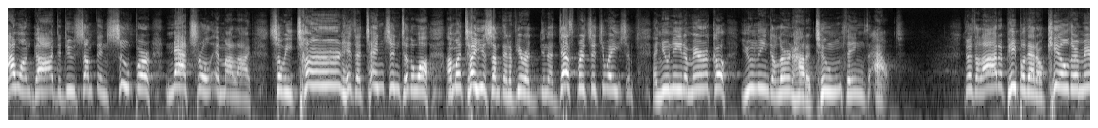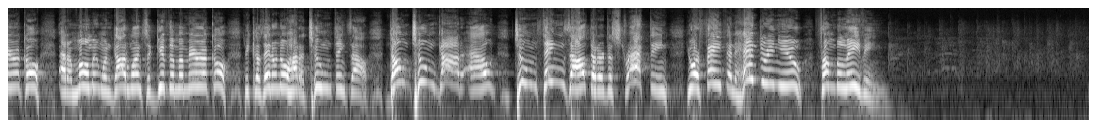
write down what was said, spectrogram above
I want God to do something supernatural in my life. So he turned his attention to the wall. I'm going to tell you something. If you're in a desperate situation and you need a miracle, you need to learn how to tune things out. There's a lot of people that'll kill their miracle at a moment when God wants to give them a miracle because they don't know how to tune things out. Don't tune God out, tune things out that are distracting your faith and hindering you from believing.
